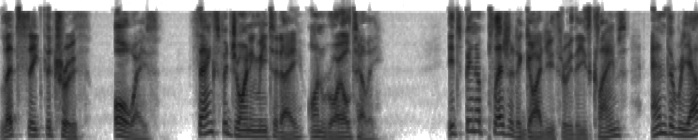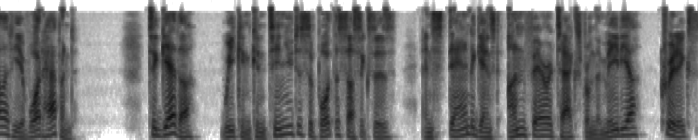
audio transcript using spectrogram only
Let's seek the truth, always. Thanks for joining me today on Royal Telly. It's been a pleasure to guide you through these claims and the reality of what happened. Together, we can continue to support the Sussexes and stand against unfair attacks from the media, critics,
